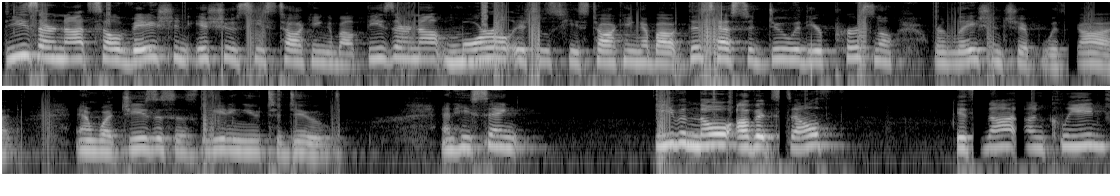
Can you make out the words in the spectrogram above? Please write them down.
These are not salvation issues he's talking about. These are not moral issues he's talking about. This has to do with your personal relationship with God and what Jesus is leading you to do. And he's saying, even though of itself it's not unclean,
